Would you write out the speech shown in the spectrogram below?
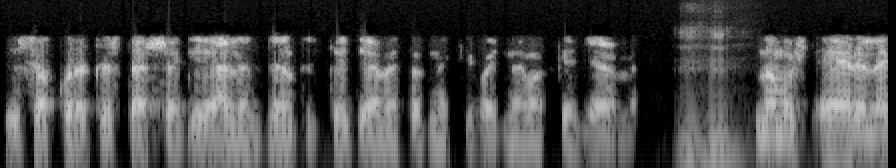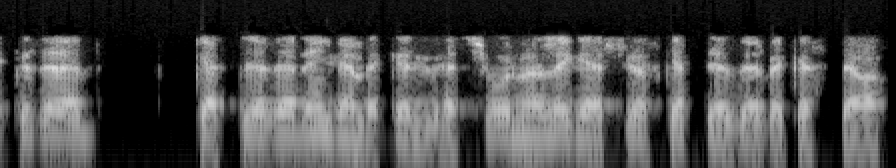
és akkor a köztársasági elnök dönt, hogy kegyelmet ad neki, vagy nem ad kegyelmet. uh-huh. Na most erre legközelebb 2040-be kerülhet sor, mert a legelső az 2000-be kezdte a,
